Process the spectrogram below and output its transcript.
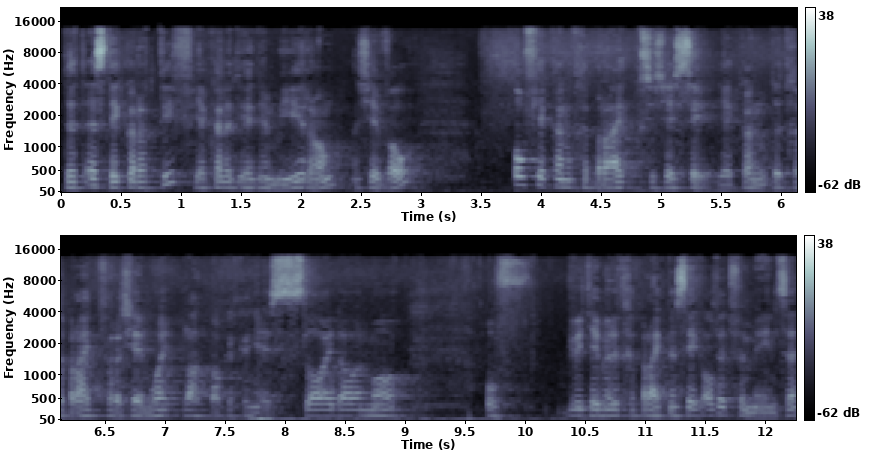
dit is dekoratief. Jy kan dit teen 'n muur hang as jy wil of jy kan dit gebruik soos jy sê jy kan dit gebruik vir as jy 'n mooi plat bak het kan jy 'n slide daarin maak of jy weet jy moet dit gebruik dan sê ek altyd vir mense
